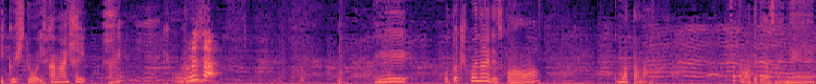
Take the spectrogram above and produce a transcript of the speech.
行く人、行かない日、あれ？聞こえうるさえー、音聞こえないですか？困ったな。ちょっと待ってくださいね。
